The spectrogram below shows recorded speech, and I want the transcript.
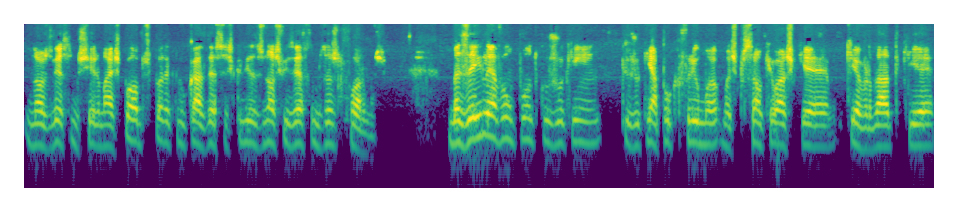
nós devêssemos ser mais pobres para que, no caso dessas crises, nós fizéssemos as reformas. Mas aí leva um ponto que o Joaquim, que o Joaquim há pouco referiu uma, uma expressão que eu acho que é, que é verdade, que é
